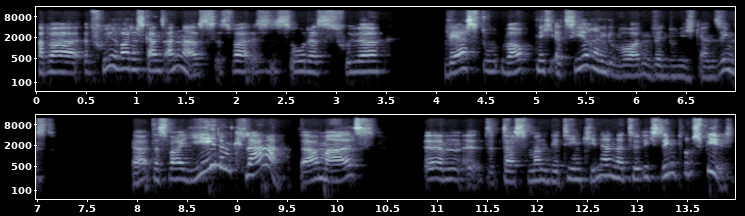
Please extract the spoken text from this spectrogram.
aber früher war das ganz anders. Es war, es ist so, dass früher wärst du überhaupt nicht Erzieherin geworden, wenn du nicht gern singst. Ja, das war jedem klar damals, ähm, dass man mit den Kindern natürlich singt und spielt.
